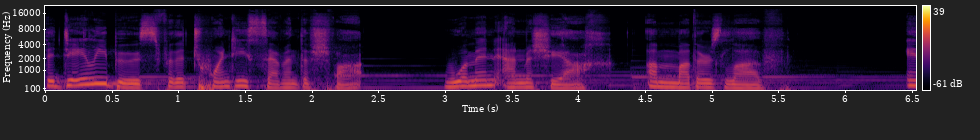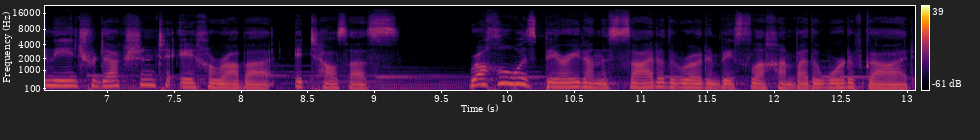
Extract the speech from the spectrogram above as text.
The daily boost for the 27th of Shvat Woman and Mashiach, a mother's love. In the introduction to Rabbah, it tells us Rachel was buried on the side of the road in Bethlehem by the word of God,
